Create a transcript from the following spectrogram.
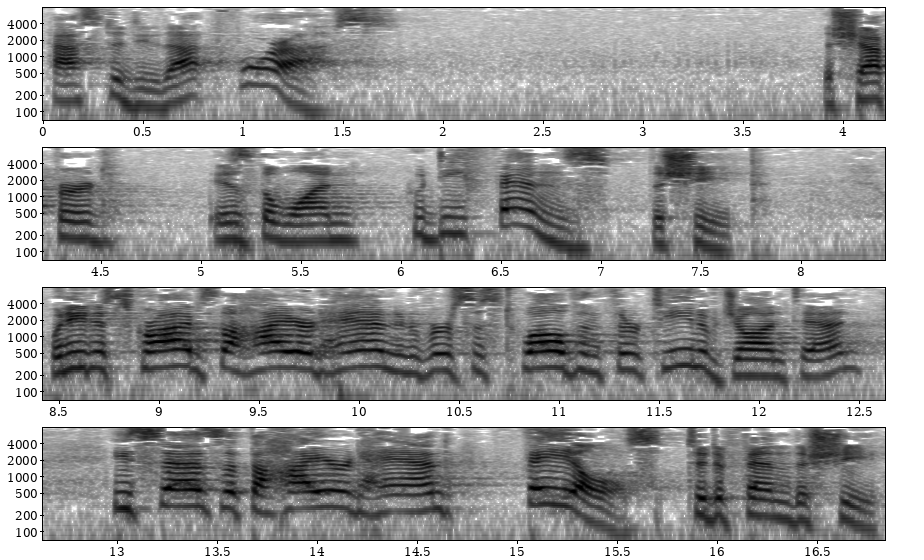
has to do that for us. The shepherd is the one who defends the sheep. When he describes the hired hand in verses 12 and 13 of John 10, he says that the hired hand fails to defend the sheep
